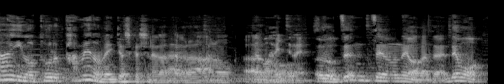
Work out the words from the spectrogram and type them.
単位を取るための勉強しかしなかったから、はい、あの、あの入ってない、全然ね、分かってない。でも、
